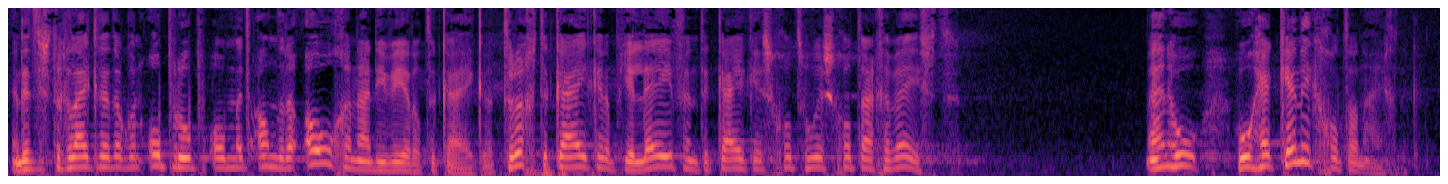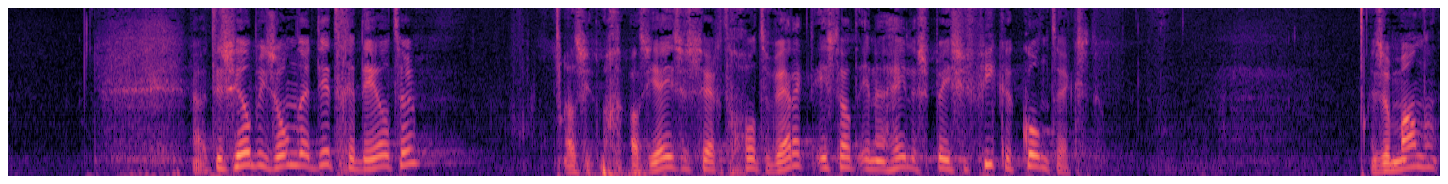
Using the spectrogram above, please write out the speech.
En dit is tegelijkertijd ook een oproep om met andere ogen naar die wereld te kijken. Terug te kijken op je leven en te kijken, is God, hoe is God daar geweest? En hoe, hoe herken ik God dan eigenlijk? Nou, het is heel bijzonder, dit gedeelte. Als, Jezus zegt God werkt, is dat in een hele specifieke context. Is een man,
